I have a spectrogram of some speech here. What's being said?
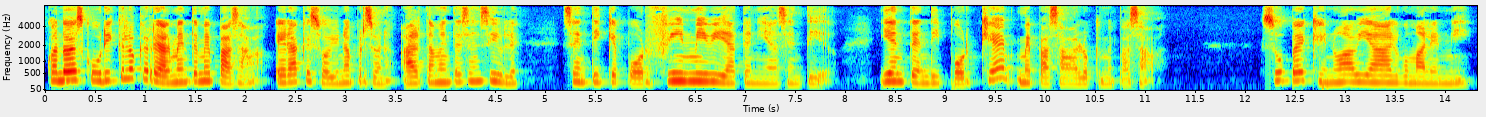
Cuando descubrí que lo que realmente me pasaba era que soy una persona altamente sensible, sentí que por fin mi vida tenía sentido y entendí por qué me pasaba lo que me pasaba. Supe que no había algo mal en mí,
